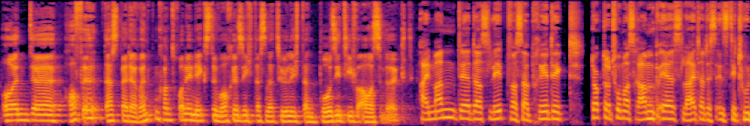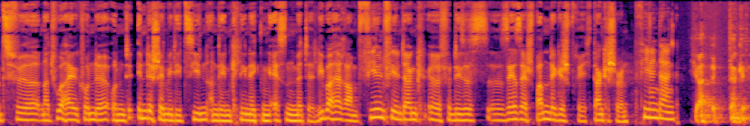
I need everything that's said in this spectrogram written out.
und äh, hoffe, dass bei der Röntgenkontrolle nächste Woche sich das natürlich dann positiv auswirkt. Ein Mann, der das lebt, was er predigt. Dr. Thomas Ramp, er ist Leiter des Instituts für Naturheilkunde und indische Medizin an den Kliniken Essen-Mitte. Lieber Herr Ramp, vielen, vielen Dank äh, für dieses äh, sehr, sehr spannende Gespräch. Dankeschön. Vielen Dank. Ja, danke.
